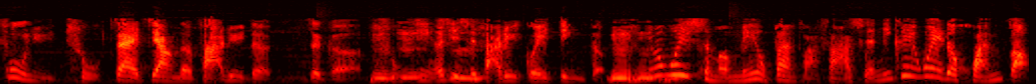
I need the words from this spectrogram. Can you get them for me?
妇女处在这样的法律的？这个处境，而且是法律规定的。嗯，你们为什么没有办法发生？你可以为了环保，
